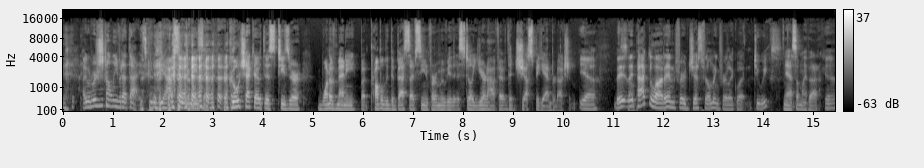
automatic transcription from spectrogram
I we're just going to leave it at that. It's going to be absolutely amazing. Go check out this teaser. One of many, but probably the best I've seen for a movie that is still a year and a half out that just began production. Yeah. They they packed a lot in for just filming for like what two weeks? Yeah, something like that. Yeah.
